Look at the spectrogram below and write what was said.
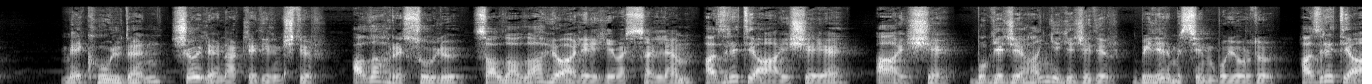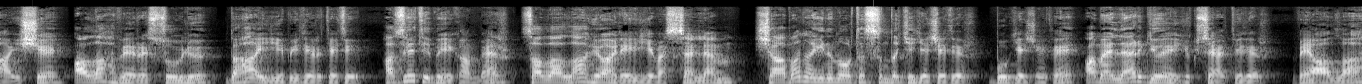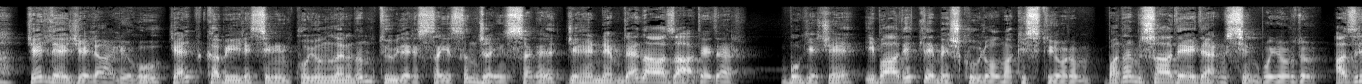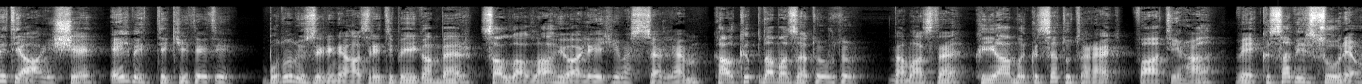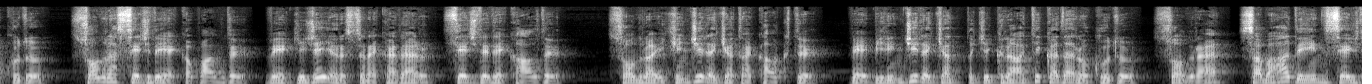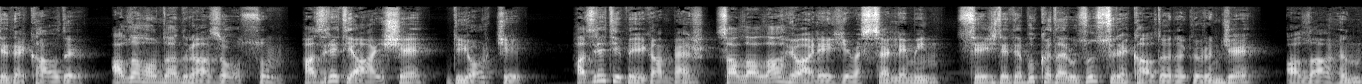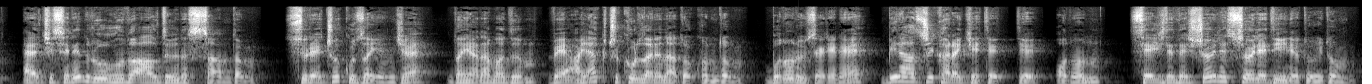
Mekhul'den şöyle nakledilmiştir. Allah Resulü sallallahu aleyhi ve sellem Hazreti Ayşe'ye Ayşe bu gece hangi gecedir bilir misin buyurdu. Hazreti Ayşe Allah ve Resulü daha iyi bilir dedi. Hazreti Peygamber sallallahu aleyhi ve sellem Şaban ayının ortasındaki gecedir. Bu gecede ameller göğe yükseltilir. Ve Allah Celle Celaluhu Kelp kabilesinin koyunlarının tüyleri sayısınca insanı cehennemden azat eder. Bu gece ibadetle meşgul olmak istiyorum. Bana müsaade eder misin buyurdu. Hazreti Ayşe elbette ki dedi. Bunun üzerine Hazreti Peygamber sallallahu aleyhi ve sellem kalkıp namaza durdu. Namazda kıyamı kısa tutarak Fatiha ve kısa bir sure okudu. Sonra secdeye kapandı ve gece yarısına kadar secdede kaldı. Sonra ikinci rekata kalktı ve birinci rekattaki kıraati kadar okudu. Sonra sabaha değin secdede kaldı. Allah ondan razı olsun. Hazreti Ayşe diyor ki, Hazreti Peygamber sallallahu aleyhi ve sellemin secdede bu kadar uzun süre kaldığını görünce Allah'ın elçisinin ruhunu aldığını sandım. Süre çok uzayınca dayanamadım ve ayak çukurlarına dokundum. Bunun üzerine birazcık hareket etti. Onun secdede şöyle söylediğini duydum.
